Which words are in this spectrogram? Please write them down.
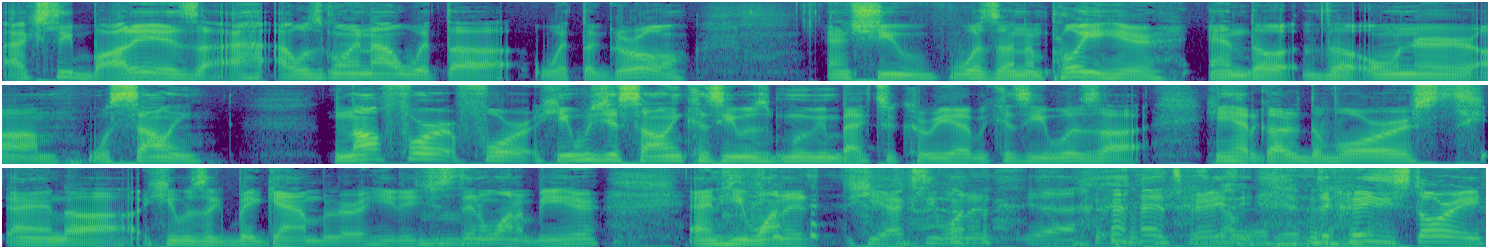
actually bought it is I, I was going out with a with a girl, and she was an employee here, and the the owner um, was selling, not for for he was just selling because he was moving back to Korea because he was uh he had got a divorce and uh he was a big gambler he just didn't want to be here, and he wanted he actually wanted yeah it's crazy it's a crazy story,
